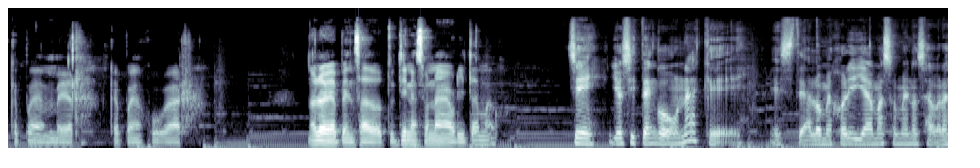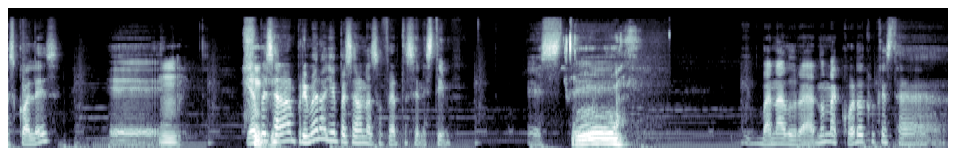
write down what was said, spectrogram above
¿Qué pueden ver? ¿Qué pueden jugar? No lo había pensado. ¿Tú tienes una ahorita, Mau? Sí, yo sí tengo una que este, a lo mejor y ya más o menos sabrás cuál es. Eh, mm. Ya empezaron, primero ya empezaron las ofertas en Steam. Este, uh. Van a durar, no me acuerdo, creo que hasta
